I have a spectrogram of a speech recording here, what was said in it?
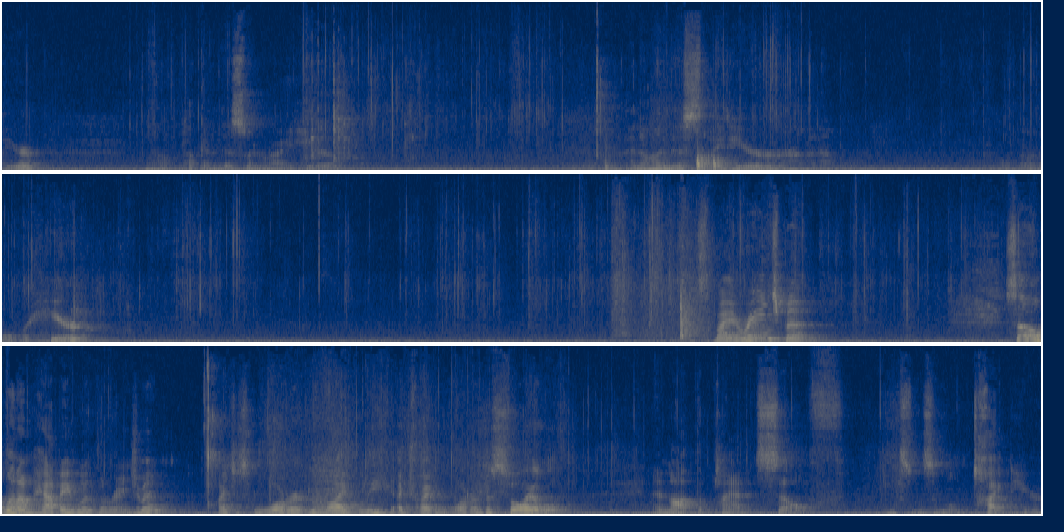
here. I'll plug in this one right here. And on this side here, I'm gonna over here. That's my arrangement. So when I'm happy with the arrangement, I just water it lightly. I try to water the soil and not the plant itself. This one's a little tight here.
